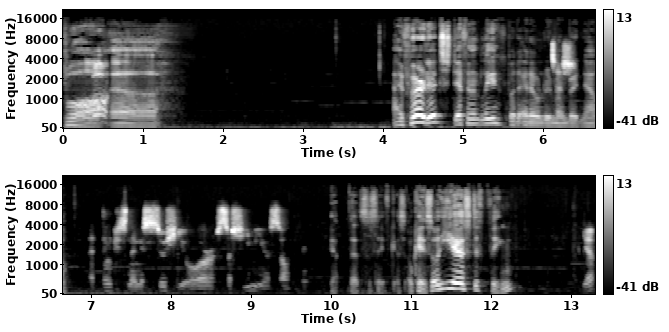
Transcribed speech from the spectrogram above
Boah, uh, I've heard it definitely, but I don't remember it now. I think his name is Sushi or Sashimi or something. Yeah, that's a safe guess. Okay, so he has the thing, Yep.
